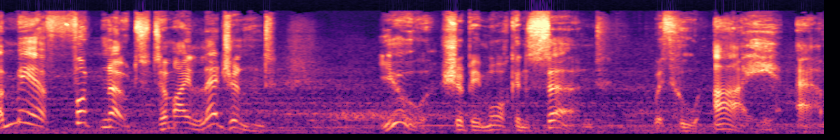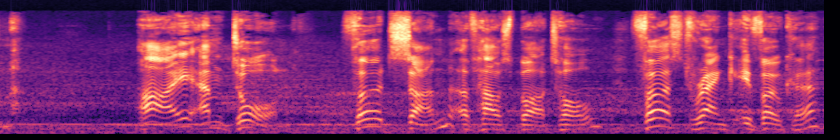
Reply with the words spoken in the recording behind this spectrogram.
A mere footnote to my legend. You should be more concerned with who I am. I am Dawn, third son of House Bartol, first rank evoker,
